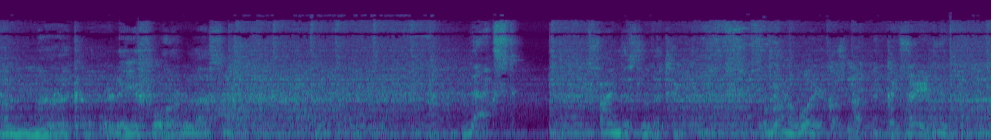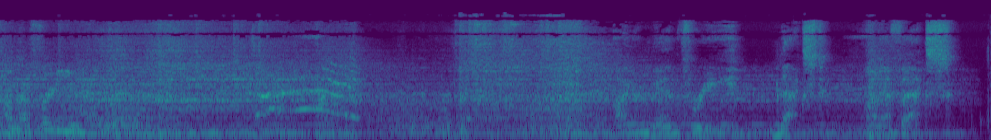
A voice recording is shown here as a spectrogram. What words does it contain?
America ready for lesson. Next. Find this lunatic. Run away, because nothing can save you. I'm not afraid of you. Iron Man 3. Next on FX.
